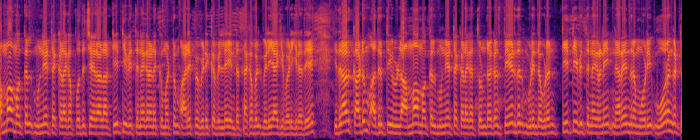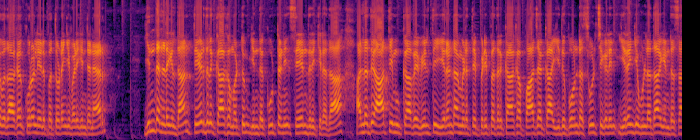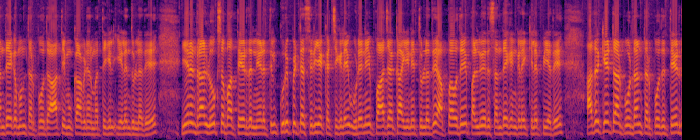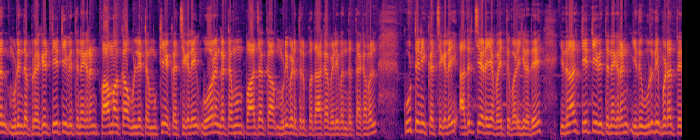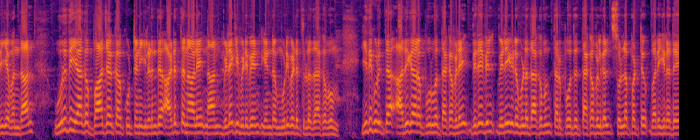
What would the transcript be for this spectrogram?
அம்மா மக்கள் முன்னேற்ற கழக பொதுச் செயலாளர் டிடிவி தினகரனுக்கு மட்டும் அழைப்பு விடுக்கவில்லை என்ற தகவல் வெளியாகி வருகிறது. இதனால் கடும் அதிருப்தியில் உள்ள அம்மா மக்கள் முன்னேற்ற கழக தொண்டர்கள் தேர்தல் முடிந்தவுடன் டிடிவி தினகரனை நரேந்திர மோடி ஓரங்கட்டுவதாக குரல் எழுப்ப தொடங்கி வருகின்றனர். இந்த நிலையில்தான் தேர்தலுக்காக மட்டும் இந்த கூட்டணி சேர்ந்திருக்கிறதா? அல்லது அதிமுகவை வீழ்த்தி இரண்டாம் இடத்தை பிடிப்பதற்காக பாஜக இது போன்ற சூழ்ச்சிகளில் இறங்கி உள்ளதா என்ற சந்தேகமும் தற்போது அதிமுகவினர் மத்தியில் எழுந்துள்ளது. ஏனென்றால் லோக்சபா தேர்தல் நேரத்தில் குறிப்பிட்ட சிறிய கட்சிகளை உடனே பாஜக இணைத்துள்ளது. அப்போதே பல்வேறு சந்தேகங்களை கிளப்பியது. அதற்கேற்றாற்போல்தான் தற்போது தேர்தல் முடிந்த பிறகு டிடிவி தினகரன் பாமக உள்ளிட்ட முக்கிய கட்சிகளை ஓரங்கட்டமும் பாஜக முடிவெடுத்திருப்பதாக வெளிவந்த தகவல் கூட்டணி கட்சிகளை அதிர்ச்சியடைய வைத்து வருகிறது. இதனால் டிடிவி தினகரன் இது உறுதிபட தெரிய வந்தால் உறுதியாக பாஜக கூட்டணியிலிருந்து அடுத்த நாளே நான் விலகி விடுவேன் என்ற முடிவெடுத்துள்ளதாகவும் இது குறித்த அதிகாரப்பூர்வ தகவலை விரைவில் வெளியிட உள்ளதாகவும் தற்போது தகவல்கள் சொல்லப்பட்டு வருகிறது.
